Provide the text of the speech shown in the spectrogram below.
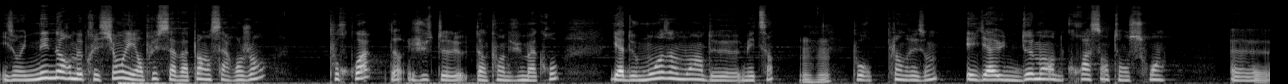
ils ont une énorme pression et en plus ça va pas en s'arrangeant. Pourquoi? Juste euh, d'un point de vue macro, il y a de moins en moins de médecins Mhm. pour plein de raisons. Et il y a une demande croissante en soins euh,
